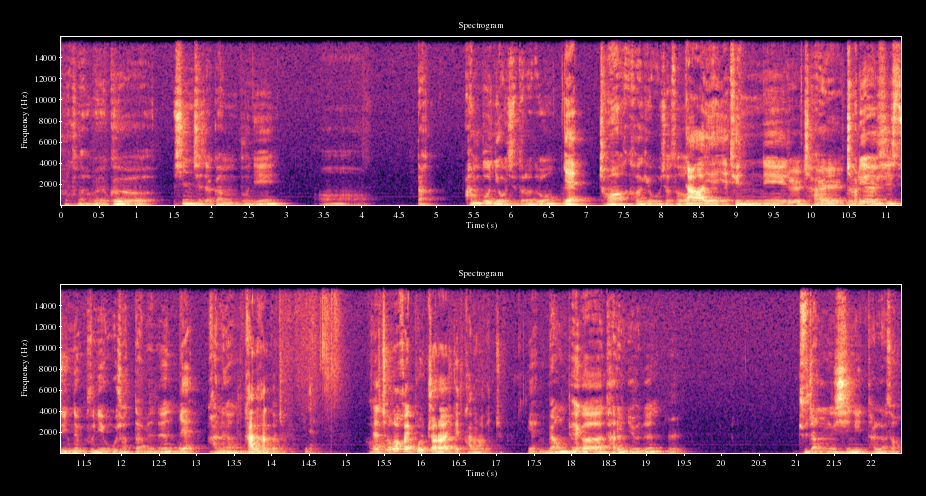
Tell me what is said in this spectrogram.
그렇구나. 왜냐면 그신 제작관 분이 어 딱 한 분이 오시더라도 예. 정확하게 오셔서 아, 예, 예. 뒷일을 잘 음, 음, 처리하실 수 있는 분이 오셨다면은 예. 가능한 거. 가능한 거죠. 네. 그래서 아. 정확하게 볼 줄 알아야 이게 가능하겠죠. 예. 명패가 다른 이유는 음. 주장신이 달라서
